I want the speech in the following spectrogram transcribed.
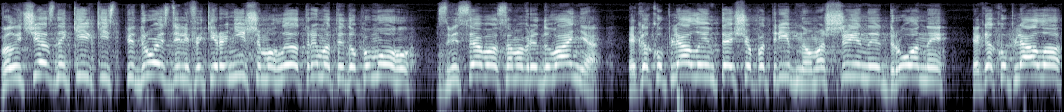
Величезна кількість підрозділів, які раніше могли отримати допомогу з місцевого самоврядування, яке купляло їм те, що потрібно: машини, дрони, яке купляло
